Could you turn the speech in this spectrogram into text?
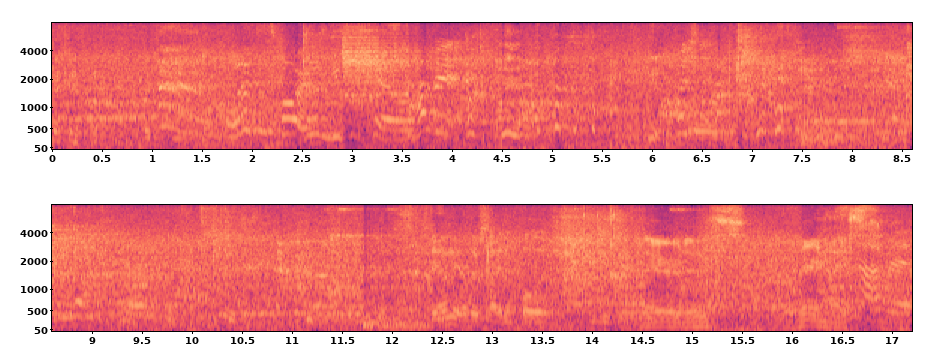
What is this for? Who's YouTube channel? Stop it. Stay on the other side and pull it. There it is. Very nice. Stop it.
